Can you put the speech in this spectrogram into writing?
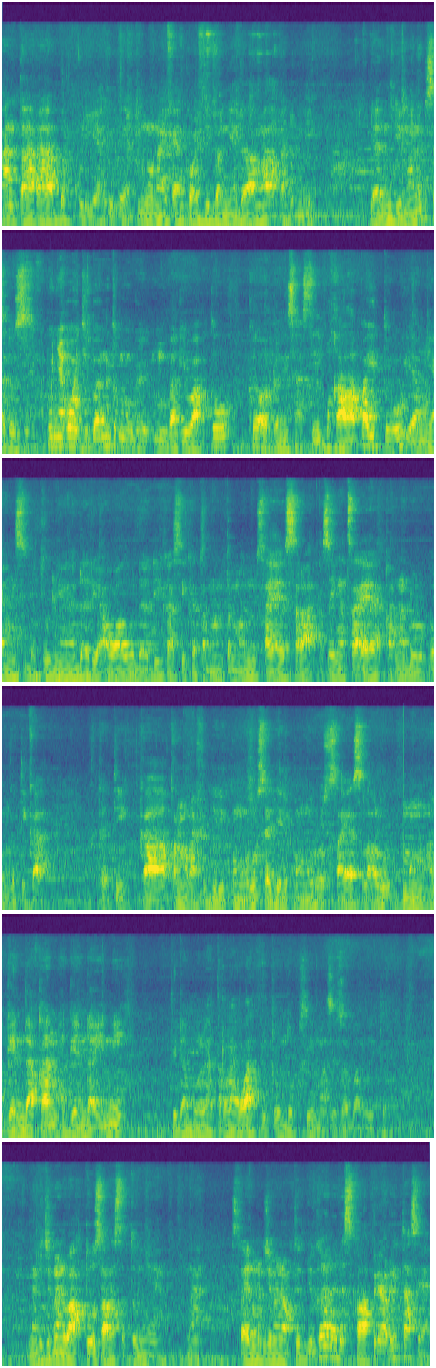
antara berkuliah gitu ya menunaikan kewajibannya dalam hal akademik dan di mana di satu sisi punya kewajiban untuk memb- membagi waktu ke organisasi. Bekal apa itu yang yang sebetulnya dari awal udah dikasih ke teman-teman? Saya seingat saya ya, karena dulu pun ketika ketika Kang Raffi jadi pengurus saya jadi pengurus saya selalu mengagendakan agenda ini tidak boleh terlewat gitu untuk si mahasiswa baru itu. Manajemen waktu salah satunya. Nah selain manajemen waktu juga ada skala prioritas ya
